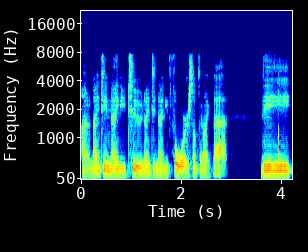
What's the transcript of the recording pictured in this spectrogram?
I know, 1992, 1994, or something like that, the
